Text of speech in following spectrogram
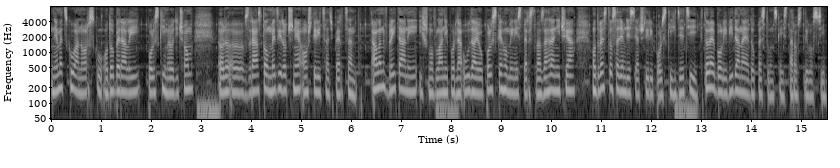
Nemecku a Norsku odoberali poľským rodičom, vzrástol medziročne o 40 A len v Británii išlo v Lani podľa údajov Poľského ministerstva zahraničia o 274 poľských detí, ktoré boli vydané do pestúnskej starostlivosti.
